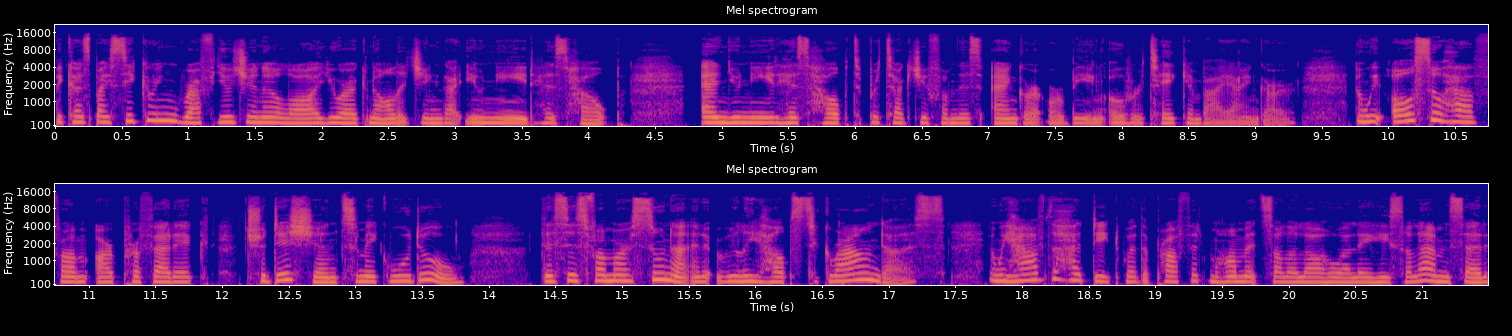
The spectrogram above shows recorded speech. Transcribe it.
because by seeking refuge in Allah, you are acknowledging that you need His help and you need His help to protect you from this anger or being overtaken by anger. And we also have from our prophetic tradition to make wudu. This is from our sunnah and it really helps to ground us. And we have the hadith where the Prophet Muhammad wasallam said,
